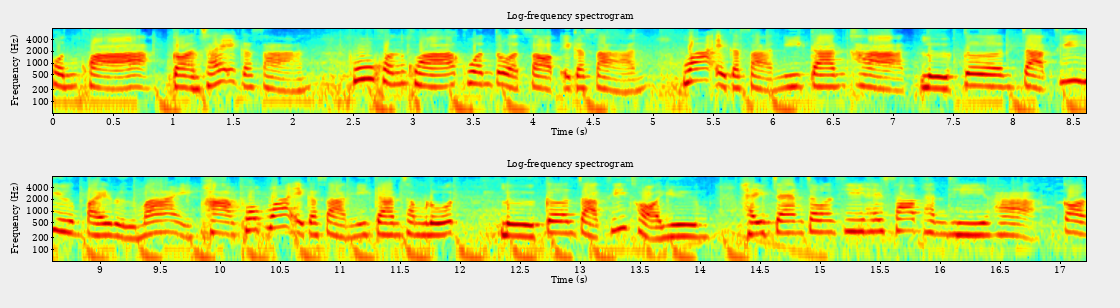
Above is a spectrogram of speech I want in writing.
ค้นคว้า ก่อนใช้เอกสาร ผู้ค้นคว้าควรตรวจสอบเอกสารว่าเอกสารมีการขาดหรือเกินจากที่ยืมไปหรือไม่ หากพบว่าเอกสารมีการชำรุด หรือเกินจากที่ขอยืม ให้แจ้งเจ้าหน้าที่ให้ทราบทันทีค่ะ ก่อน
